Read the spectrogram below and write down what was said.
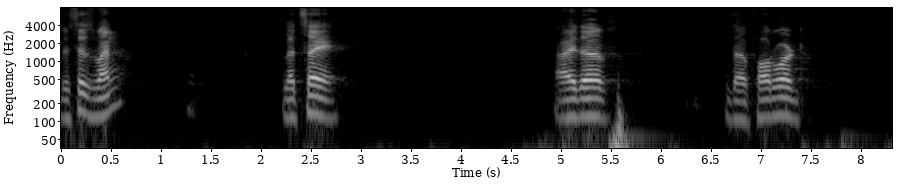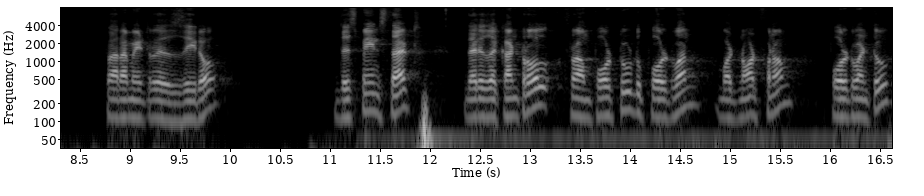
This is when let us say either the forward parameter is 0. This means that there is a control from port 2 to port 1, but not from port 1 to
